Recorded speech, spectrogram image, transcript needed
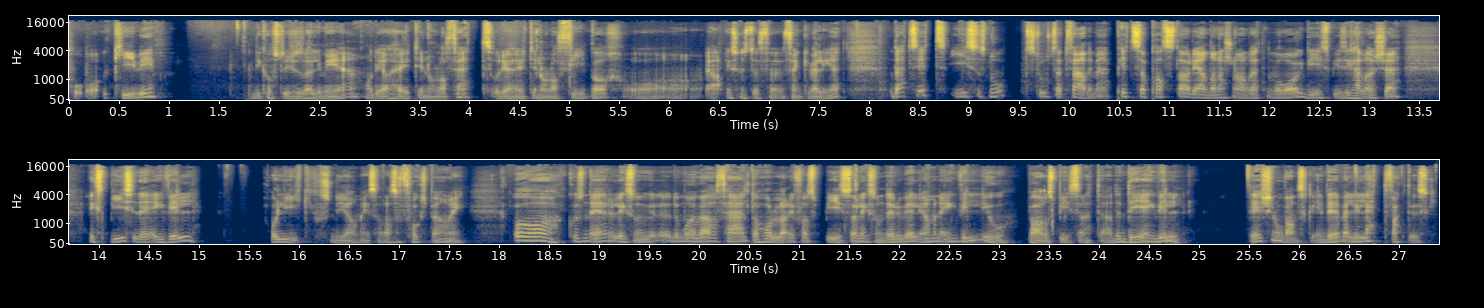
på Kiwi. De koster ikke så veldig mye, og de har høyt innhold av fett og de har høyt innhold av fiber. og ja, Jeg syns det funker veldig greit. That's it. Is og snop stort sett ferdig med. Pizza, pasta og de andre nasjonalrettene våre òg, de spiser jeg heller ikke. Jeg spiser det jeg vil, og liker hvordan det gjør meg. Sant? Altså, Folk spør meg å, hvordan er det liksom, det må jo være fælt å holde deg for å spise liksom det du vil. Ja, men jeg vil jo bare spise dette. Det er det jeg vil. Det er ikke noe vanskelig. Det er veldig lett, faktisk.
